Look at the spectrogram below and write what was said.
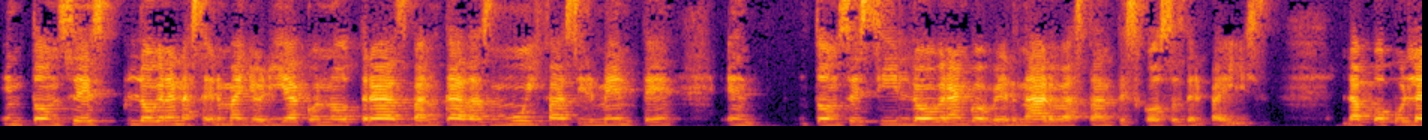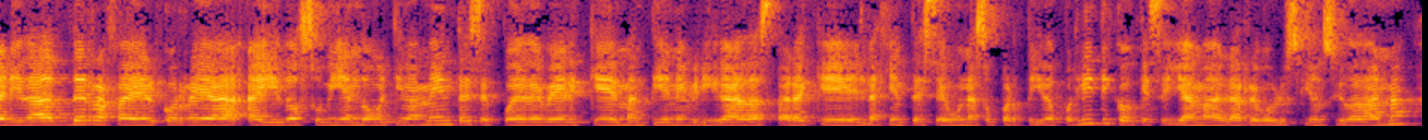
entonces logran hacer mayoría con otras bancadas muy fácilmente, entonces sí logran gobernar bastantes cosas del país. La popularidad de Rafael Correa ha ido subiendo últimamente. Se puede ver que mantiene brigadas para que la gente se una a su partido político, que se llama la Revolución Ciudadana.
